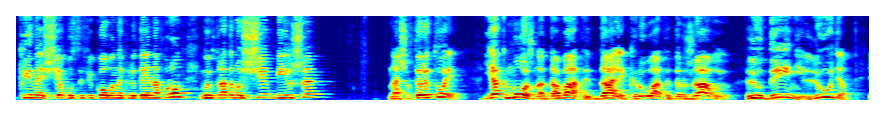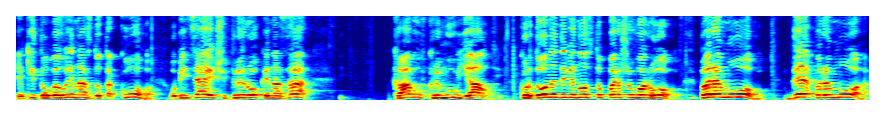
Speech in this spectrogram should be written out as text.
кине ще бусифікованих людей на фронт, і ми втратимо ще більше наших територій. Як можна давати далі керувати державою людині, людям, які довели нас до такого, обіцяючи три роки назад. Каву в Криму в Ялті, кордони 91-го року, перемогу. Де перемога?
